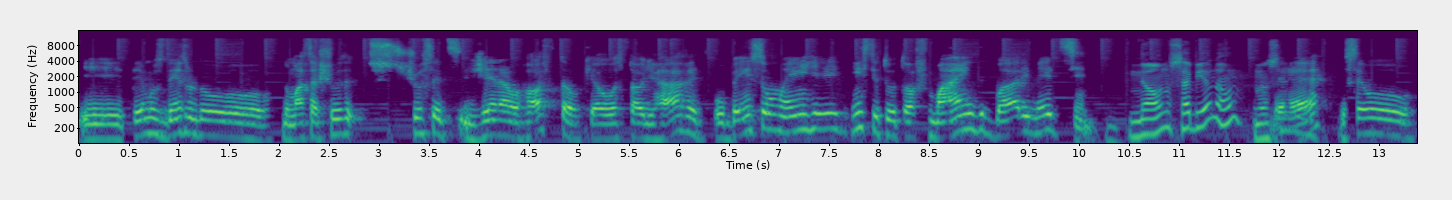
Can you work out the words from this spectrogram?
e temos dentro do, do Massachusetts General Hospital, que é o hospital de Harvard, o Benson Henry Institute of Mind Body Medicine. Não, não sabia não. Não sabia. É, o seu,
